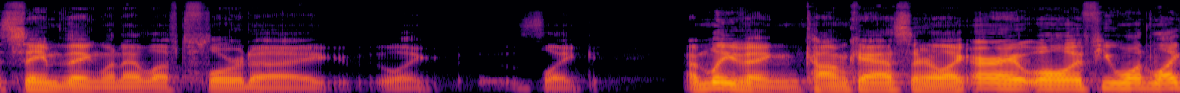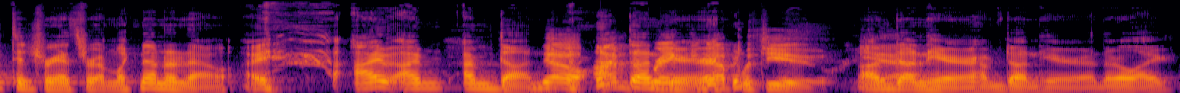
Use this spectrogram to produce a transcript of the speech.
same thing when I left Florida. I like it's like I'm leaving Comcast, and they're like, "All right, well, if you would like to transfer," I'm like, "No, no, no, I, I I'm I'm done. no, I'm done breaking here. up with you. I'm Yeah. done here. I'm done here." And they're like,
